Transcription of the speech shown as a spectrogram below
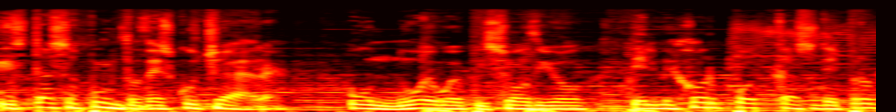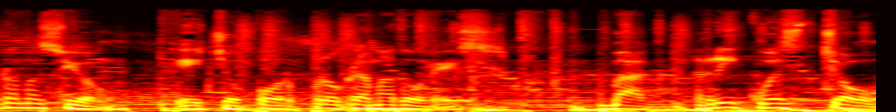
Estás a punto de escuchar un nuevo episodio del mejor podcast de programación hecho por programadores. Back Request Show.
